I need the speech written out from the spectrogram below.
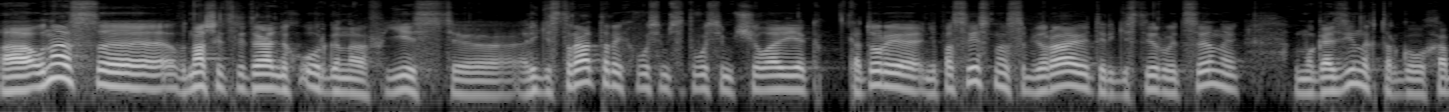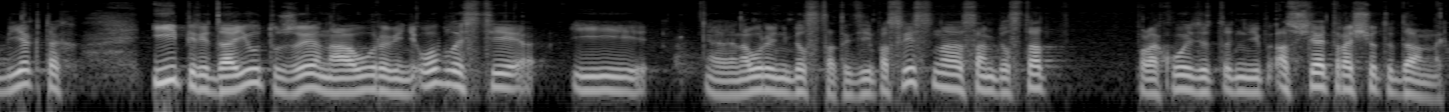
А у нас э, в наших территориальных органах есть э, регистраторы, их 88 человек, которые непосредственно собирают и регистрируют цены в магазинах, торговых объектах и передают уже на уровень области и э, на уровень Белстата, где непосредственно сам Белстат проходит, осуществляет расчеты данных.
